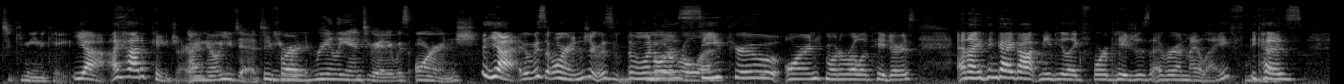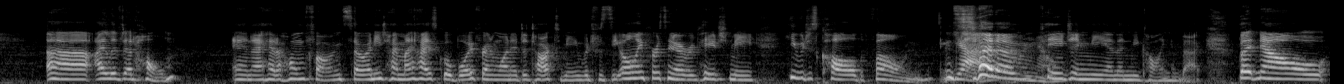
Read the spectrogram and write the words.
to communicate. yeah. I had a pager. I know you did. you were I- really into it. It was orange. Yeah, it was orange. It was the one of Motorola. those see-through orange Motorola pagers, and I think I got maybe like four pages ever in my life Mm-hmm. because uh, I lived at home and I had a home phone. So anytime my high school boyfriend wanted to talk to me, which was the only person who ever paged me, he would just call the phone Yeah, instead of paging me and then me calling him back. But now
